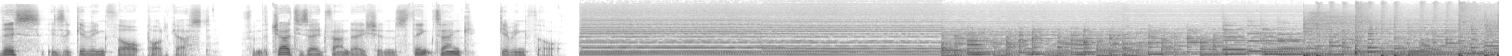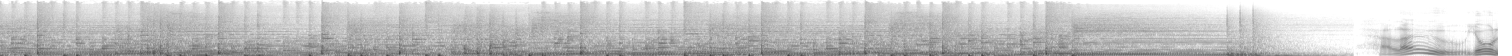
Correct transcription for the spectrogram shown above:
This is a Giving Thought podcast from the Charities Aid Foundation's think tank, Giving Thought.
